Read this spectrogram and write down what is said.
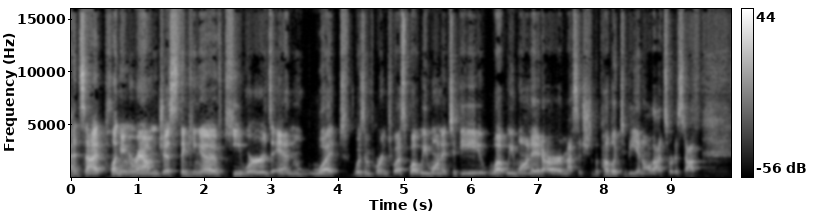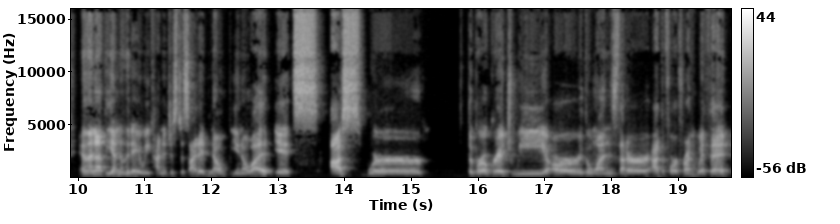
had sat plugging around just thinking of keywords and what was important to us, what we wanted to be, what we wanted our message to the public to be and all that sort of stuff. And then at the end of the day, we kind of just decided, no, you know what? It's us. We're the brokerage. We are the ones that are at the forefront with it.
